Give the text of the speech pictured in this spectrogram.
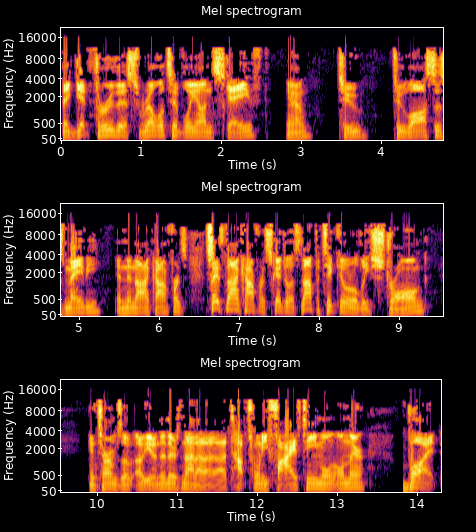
they get through this relatively unscathed. You know, two two losses maybe in the non conference. Say it's non conference schedule. It's not particularly strong in terms of, you know, there's not a, a top 25 team on, on, there, but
